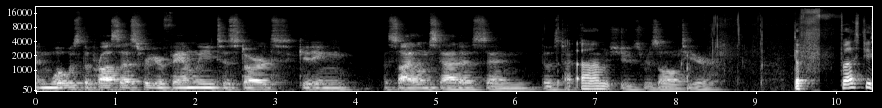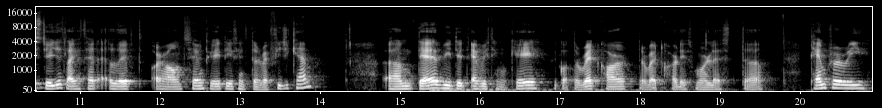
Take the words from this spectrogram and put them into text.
And what was the process for your family to start getting asylum status and those types Um, of issues resolved here? The first few stages, like I said, I lived around seven to eight days in the refugee camp. Um, there we did everything okay. We got the red card. The red card is more or less the temporary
